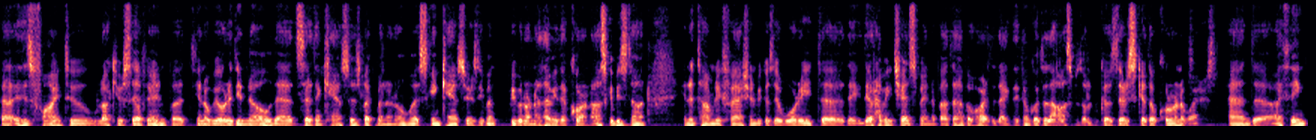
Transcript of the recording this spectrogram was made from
Uh, it is fine to lock yourself in but you know we already know that certain cancers like melanoma skin cancers even people are not having their colonoscopies done in a timely fashion because they're worried. Uh, they, they're having chest pain, about to have a heart attack. They don't go to the hospital because they're scared of coronavirus. And uh, I think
